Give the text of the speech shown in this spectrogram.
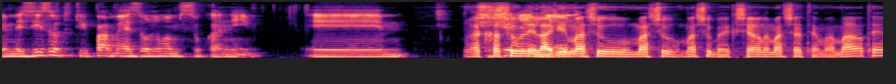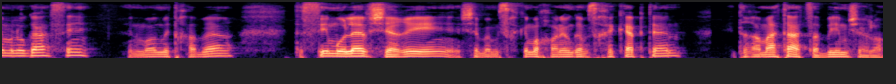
ומזיז אותו טיפה מהאזורים המסוכנים. אמ, רק חשוב לי להגיד משהו, משהו, משהו בהקשר למה שאתם אמרתם, לוגסי, אני מאוד מתחבר. תשימו לב, שרי, שבמשחקים האחרונים גם משחק קפטן, את רמת העצבים שלו.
